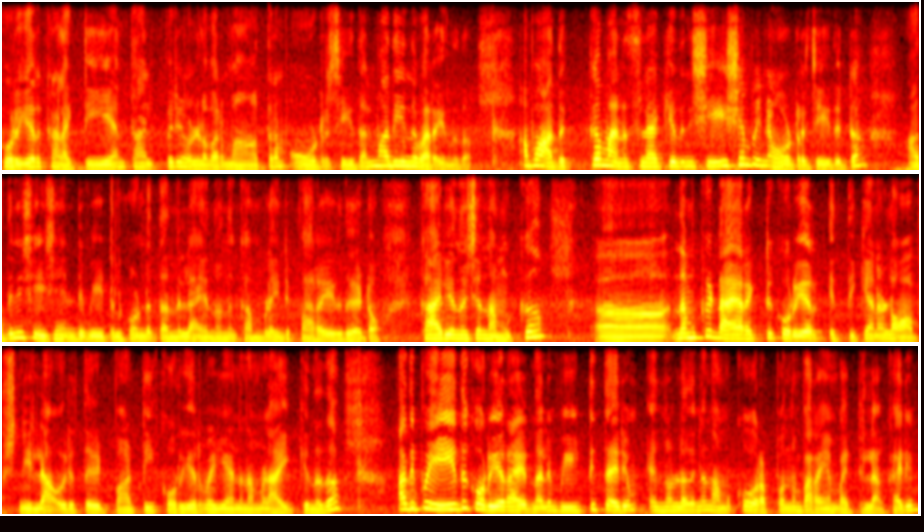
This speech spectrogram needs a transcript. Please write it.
കൊറിയർ കളക്ട് ചെയ്യാൻ താല്പര്യമുള്ളവർ മാത്രം ഓർഡർ ചെയ്താൽ മതി എന്ന് പറയുന്നത്. അപ്പോൾ അതൊക്കെ മനസ്സിലാക്കിയതിന് ശേഷം പിന്നെ ഓർഡർ ചെയ്തിട്ട് അതിന് ശേഷം എന്റെ വീട്ടിൽ കൊണ്ട് തന്നില്ല എന്നൊന്നും കംപ്ലൈന്റ് പറയരുത് കേട്ടോ. കാര്യം എന്ന് വെച്ചാൽ നമുക്ക് നമുക്ക് ഡയറക്റ്റ് കൊറിയർ എത്തിക്കാനുള്ള ഓപ്ഷൻ ഇല്ല. ഒരു തേർഡ് പാർട്ടി കൊറിയർ വഴിയാണ് നമ്മൾ അയക്കുന്നത്. അതിപ്പോൾ ഏത് കൊറിയർ ആയിരുന്നാലും വീട്ടിൽ തരും എന്നുള്ളതിന് നമുക്ക് ഉറപ്പൊന്നും പറയാൻ പറ്റില്ല. കാര്യം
